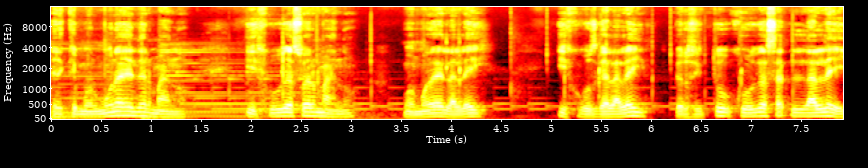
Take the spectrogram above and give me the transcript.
El que murmura del hermano y juzga a su hermano, murmura de la ley y juzga la ley. Pero si tú juzgas la ley,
